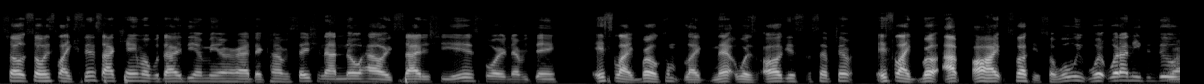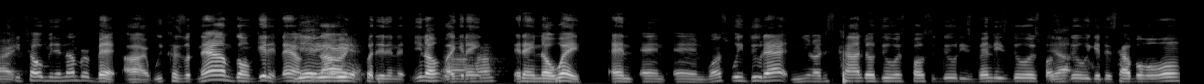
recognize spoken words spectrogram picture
so so it's like since I came up with the idea, me and her had that conversation. I know how excited she is for it and everything. It's like, bro, come like that was August, September. It's like, bro, I all right, fuck it. So what we what, what I need to do? Right. She told me the number. Bet. All right, we because now I'm gonna get it now. Yeah, 'cause yeah, I already yeah. put it in it. You know, like it ain't Uh-huh. it ain't no way. And and and once we do that, and you know, this condo do it's supposed to do, these vendies do it's supposed Yeah. to do, we get this house, boom, boom, boom.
